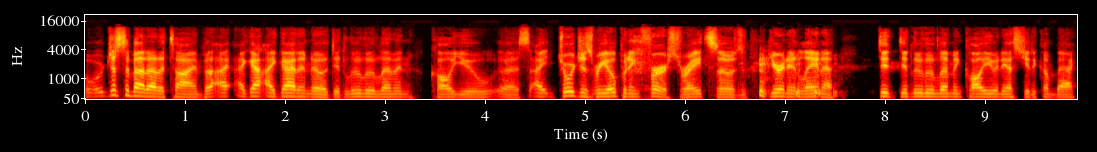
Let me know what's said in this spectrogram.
we're just about out of time, but I, I got I got to know: Did Lululemon call you? Uh, I, Georgia's reopening first, right? So you're in Atlanta. did did Lululemon call you and ask you to come back?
